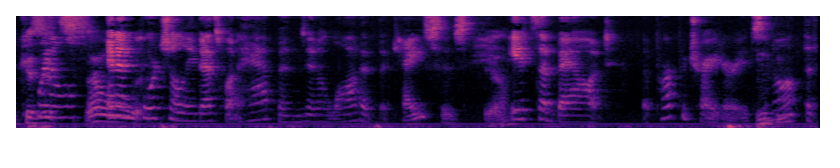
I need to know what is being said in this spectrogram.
because well, it's so and unfortunately, that's what happens in a lot of the cases. yeah. It's about the perpetrator. It's Mhm. not the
